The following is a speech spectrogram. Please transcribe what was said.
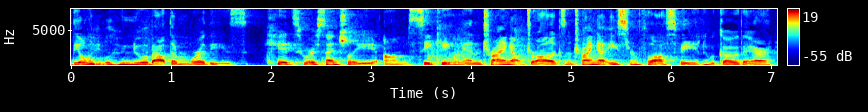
the only people who knew about them were these kids who were essentially um, seeking and trying out drugs and trying out Eastern philosophy and who would go there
